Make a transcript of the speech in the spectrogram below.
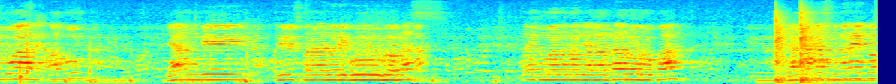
sebuah album yang dirilis pada 2012 oleh teman-teman Jakarta Ruang Rupa. Yang mana sebenarnya itu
